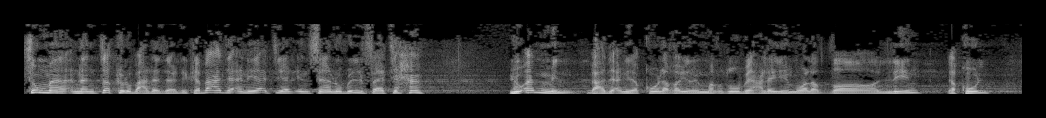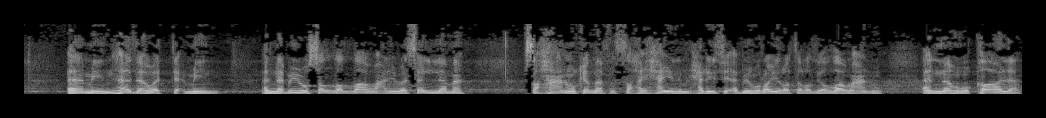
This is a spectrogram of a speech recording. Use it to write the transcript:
ثم ننتقل بعد ذلك. بعد أن يأتي الإنسان بالفاتحة يؤمن بعد أن يقول غير المغضوب عليهم ولا الضالين يقول آمين. هذا هو التأمين. النبي صلى الله عليه وسلم صح عنه كما في الصحيحين من حديث أبي هريرة رضي الله عنه أنه قال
